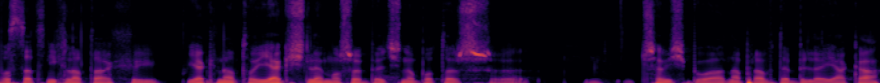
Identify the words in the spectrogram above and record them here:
w ostatnich latach. Jak na to, jak źle może być, no bo też e, część była naprawdę byle jaka.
